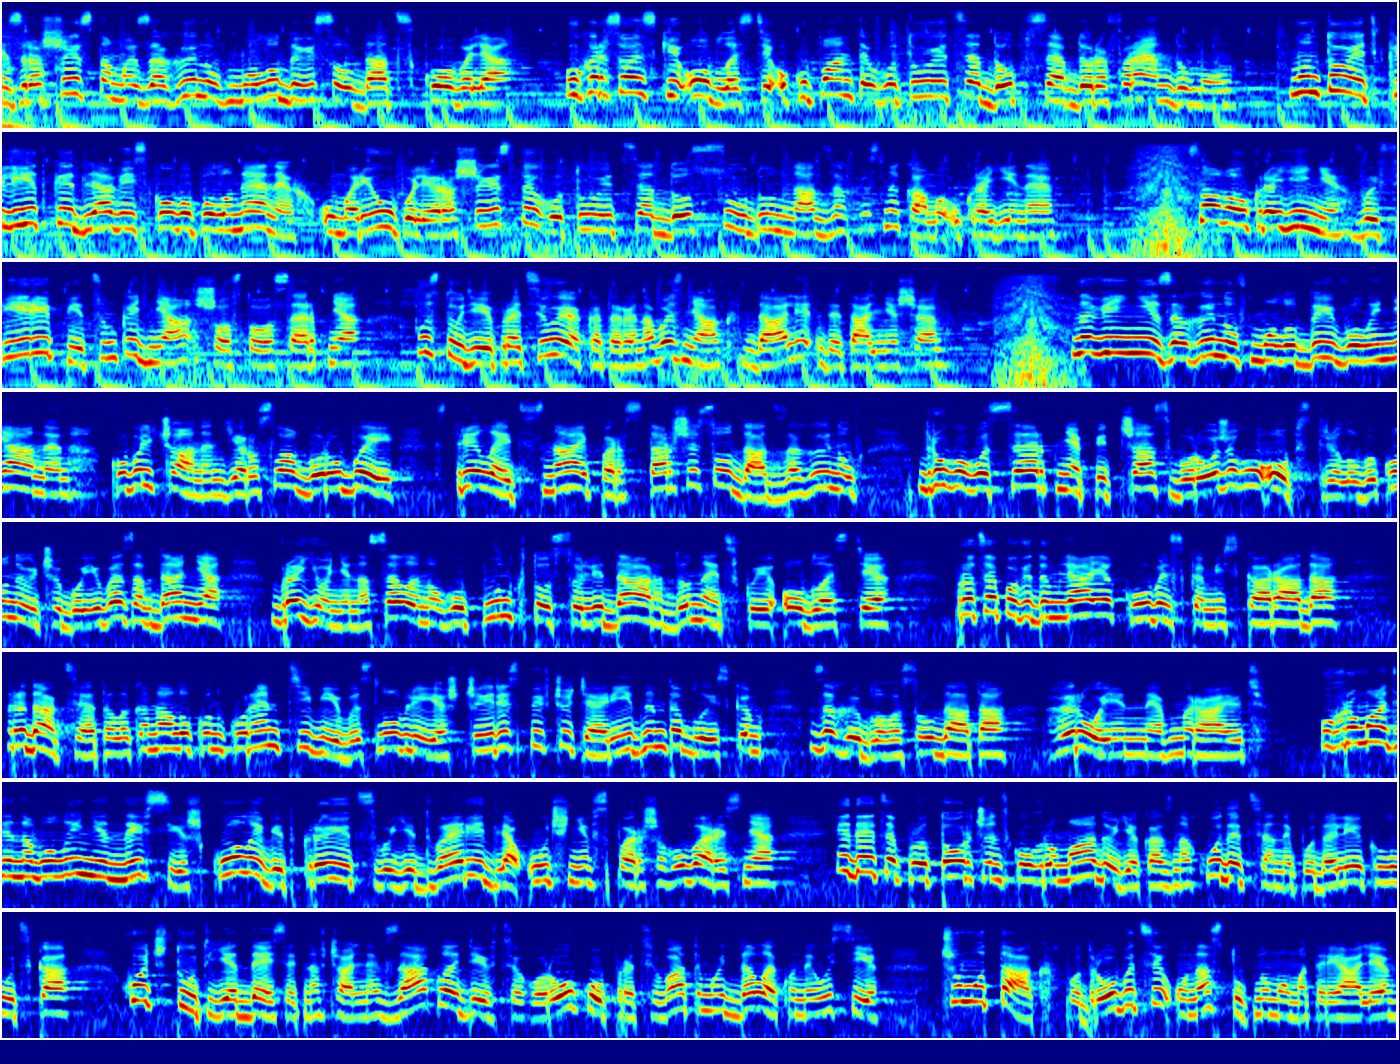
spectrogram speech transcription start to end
На війні з рашистами загинув молодий солдат з Ковеля. У Херсонській області окупанти готуються до псевдореферендуму. Монтують клітки для військовополонених. У Маріуполі рашисти готуються до суду над захисниками України. Слава Україні! В ефірі підсумки дня 6 серпня. У студії працює Катерина Возняк. Далі детальніше. На війні загинув молодий волинянин. Ковальчанин Ярослав Воробей, стрілець снайпер, старший солдат загинув 2 серпня під час ворожого обстрілу, виконуючи бойове завдання в районі населеного пункту Солідар Донецької області. Про це повідомляє Ковальська міська рада. Редакція телеканалу Конкурент ТІВІ висловлює щирі співчуття рідним та близьким загиблого солдата. Герої не вмирають. У громаді на Волині не всі школи відкриють свої двері для учнів з 1 вересня. Йдеться про Торчинську громаду, яка знаходиться неподалік Луцька. Хоч тут є 10 навчальних закладів, цього року працюватимуть далеко не усі. Чому так? Подробиці у наступному матеріалі.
